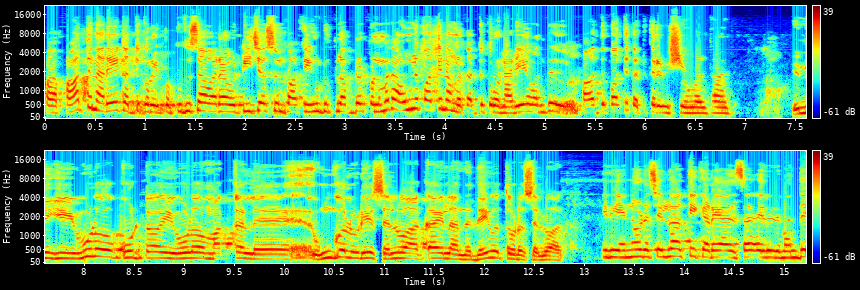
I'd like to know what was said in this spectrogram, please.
பா- பார்த்து நிறைய கத்துக்கிறோம். இப்போ புதுசாக வர டீச்சர்ஸும் பார்த்து யூடியூப்ல அப்லோட் பண்ணும்போது அவங்கள பார்த்து நம்ம கத்துக்கிறோம். நிறைய வந்து பார்த்து பார்த்து கத்துக்கிற விஷயங்கள் தான் இது. இன்னைக்கு இவ்வளோ கூட்டம் இவ்வளோ மக்கள் உங்களுடைய செல்வாக்கா இல்லை அந்த தெய்வத்தோட செல்வாக்கா? இது என்னோட செல்வாக்கே கிடையாது சார். இது வந்து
